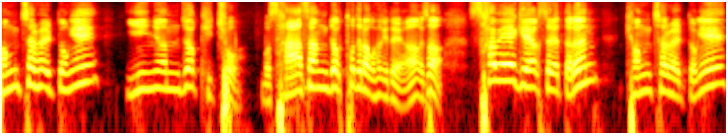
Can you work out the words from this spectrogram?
경찰 활동의 이념적 기초, 뭐 사상적 토대라고 하게 돼요. 그래서 사회계약서에 따른 경찰 활동의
